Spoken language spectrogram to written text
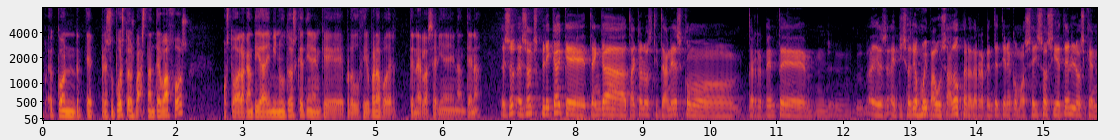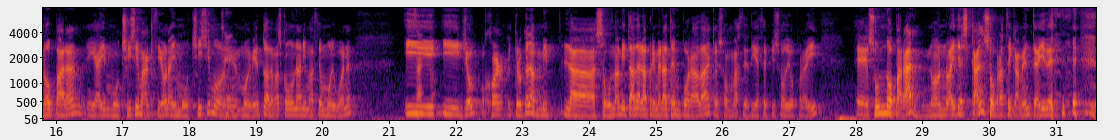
eh, presupuestos bastante bajos, pues toda la cantidad de minutos que tienen que producir para poder tener la serie en antena. Eso, eso explica que tenga Ataque a los Titanes como de repente episodios muy pausados, pero de repente tiene como seis o siete en los que no paran y hay muchísima acción, hay muchísimo movimiento, además con una animación muy buena. Y, yo creo que la, la, segunda mitad de la primera temporada, que son más de 10 episodios por ahí, es un no parar, no, no hay descanso prácticamente ahí de,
